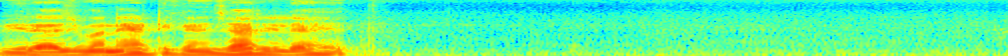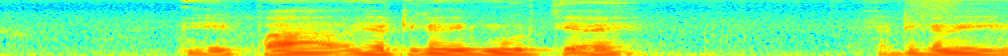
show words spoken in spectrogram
विराजमान ह्या ठिकाणी झालेले आहेत. एक पहा ह्या ठिकाणी एक मूर्ती आहे. या ठिकाणी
